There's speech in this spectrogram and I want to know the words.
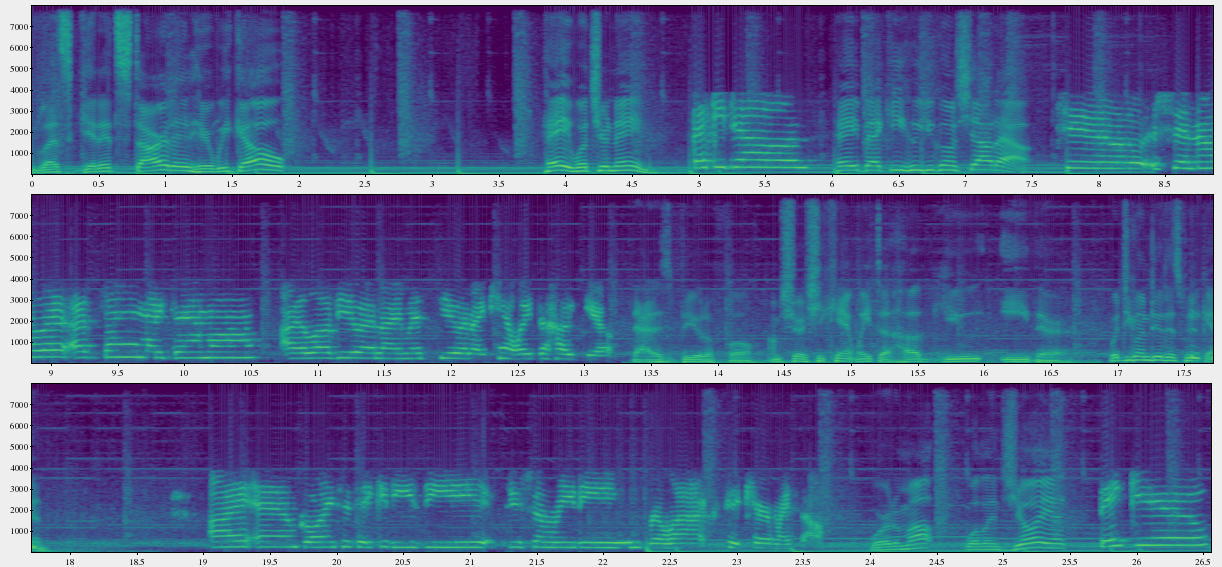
Let's get it started. Here we go. Hey, what's your name? Becky Jones Hey, Becky, who you gonna shout out? to Chanela Edson, my grandma. I love you and I miss you and I can't wait to hug you. That is beautiful. I'm sure she can't wait to hug you either. What you gonna do this weekend? I am going to take it easy, do some reading, relax, take care of myself. Word them up. Well, enjoy it. Thank you.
